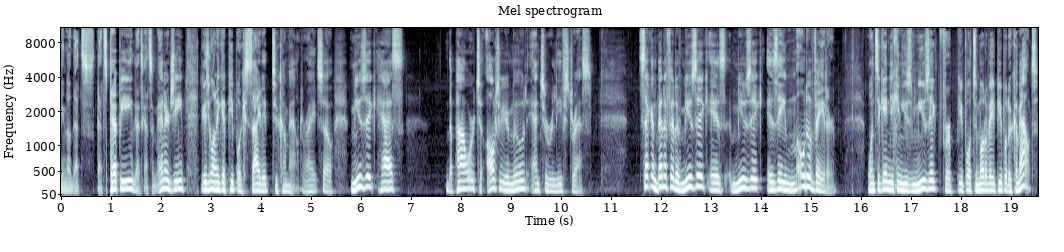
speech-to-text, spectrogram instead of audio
you know that's that's peppy that's got some energy because you want to get people excited to come out right so music has the power to alter your mood and to relieve stress Second benefit of music is music is a motivator. Once again, you can use music for people to motivate people to come out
